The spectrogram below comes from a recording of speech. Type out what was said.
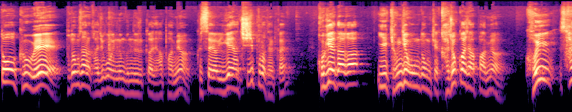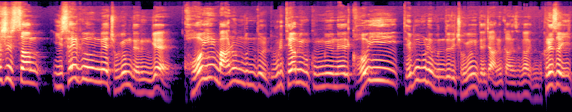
또 그 외에 부동산을 가지고 있는 분들까지 합하면 글쎄요 이게 한 70% 될까요? 거기에다가 이 경제공동체 가족까지 합하면 거의 사실상 이 세금에 적용되는 게 거의 많은 분들 우리 대한민국 국민의 거의 대부분의 분들이 적용이 되지 않을까 하는 생각이 듭니다. 그래서 이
